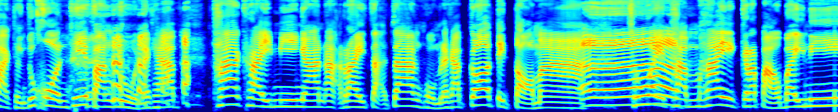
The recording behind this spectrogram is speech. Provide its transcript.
ฝากถึงทุกคนที่ฟังอยู่นะครับ ถ้าใครมีงานอะไรจะจ้างผมนะครับ ก็ติดต่อมาเออช่วยทำให้กระเป๋าใบนี้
